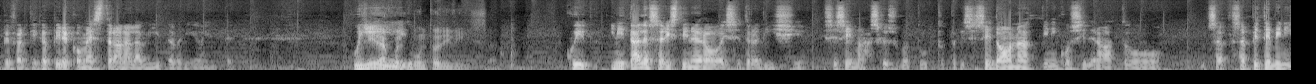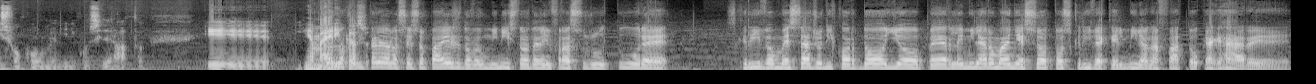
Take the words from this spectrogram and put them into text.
Per farti capire com'è strana la vita praticamente. Qui, sì, da quel punto di vista. Qui in Italia saresti un eroe se tradisci, se sei maschio soprattutto, perché se sei donna vieni considerato, sa- sapete benissimo come vieni considerato. E in America... L'Italia è lo stesso paese dove un ministro delle infrastrutture scrive un messaggio di cordoglio per l'Emilia Romagna e sotto scrive che il Milan ha fatto cagare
